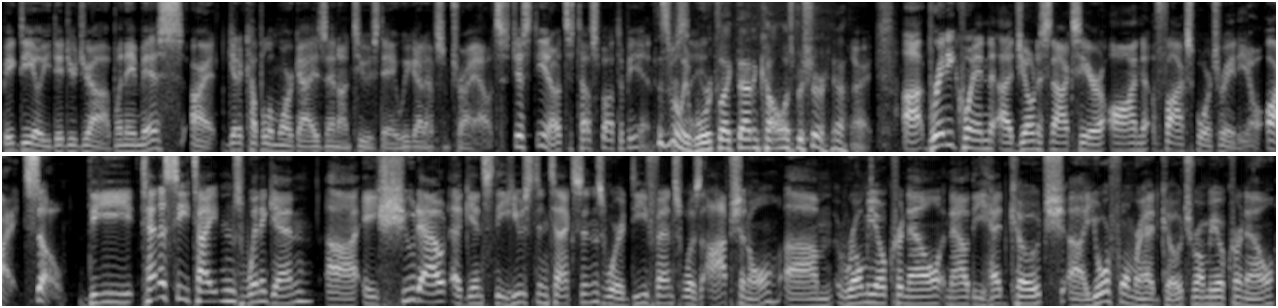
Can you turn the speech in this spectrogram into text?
big deal, you did your job. When they miss, all right, get a couple of more guys in on Tuesday. We got to have some tryouts. Just you know, it's a tough spot to be in. doesn't really work like that in college, but sure, yeah. All right. Uh, Brady Quinn, uh, Jonas Knox here on Fox Sports Radio. All right. So The Tennessee Titans win again. Uh, a shootout against the Houston Texans where defense was optional. Um, Romeo Crennel, now the head coach, uh, your former head coach, Romeo Crennel,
